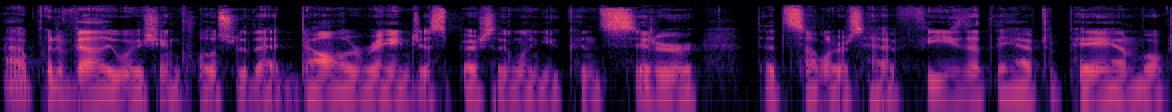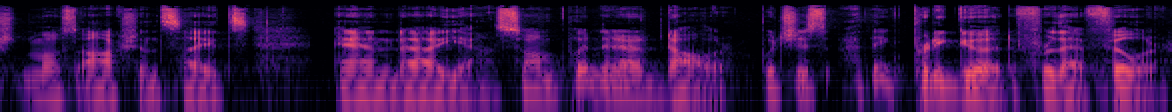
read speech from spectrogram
I put a valuation closer to that dollar range, especially when you consider that sellers have fees that they have to pay on most, most auction sites. And uh, yeah, so I'm putting it at a dollar, which is I think pretty good for that filler.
